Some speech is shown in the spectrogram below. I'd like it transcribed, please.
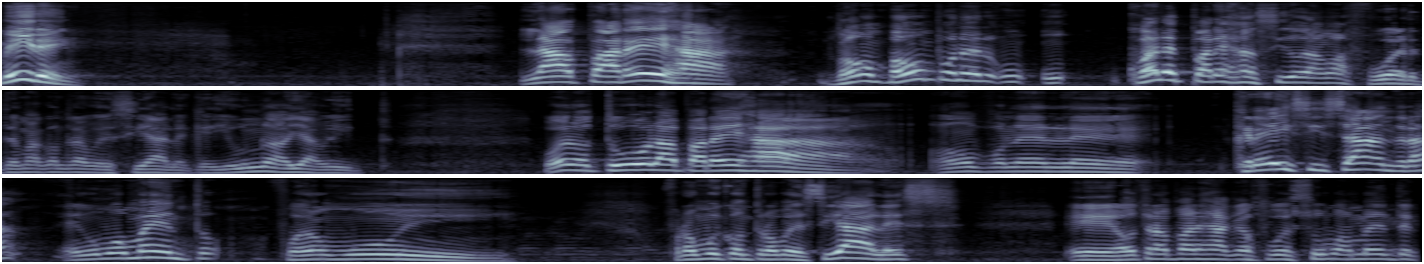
Miren, la pareja, vamos, vamos a poner, ¿cuáles parejas han sido las más fuertes, más controversiales que uno haya visto? Bueno, tuvo la pareja, vamos a ponerle, Crazy y Sandra, en un momento, fueron muy, fueron muy controversiales. Eh, otra pareja que fue sumamente,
